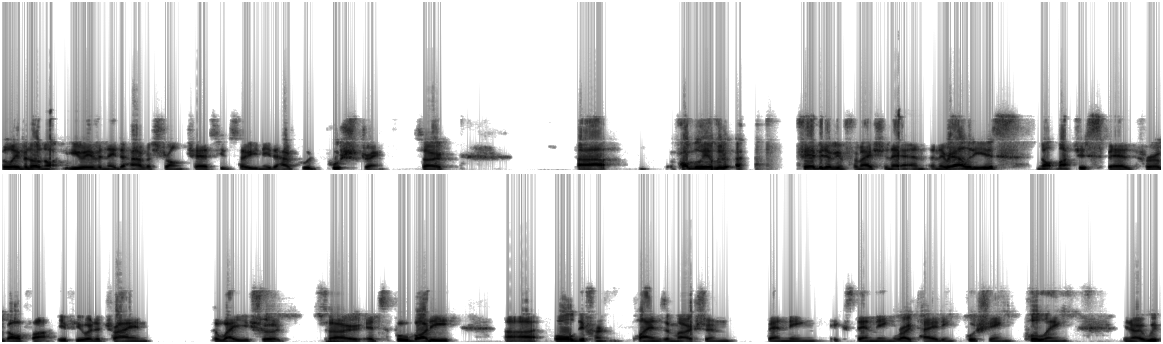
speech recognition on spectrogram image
believe it or not, you even need to have a strong chest. So you need to have good push strength. So uh, probably a little a fair bit of information there. And, and the reality is, not much is spared for a golfer if you were to train the way you should. So mm. it's full body, uh, all different planes of motion, bending, extending, rotating, pushing, pulling. You know, we,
